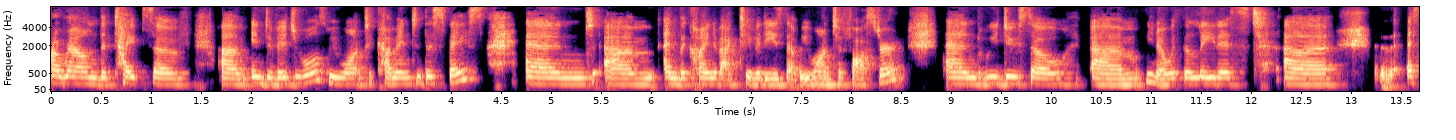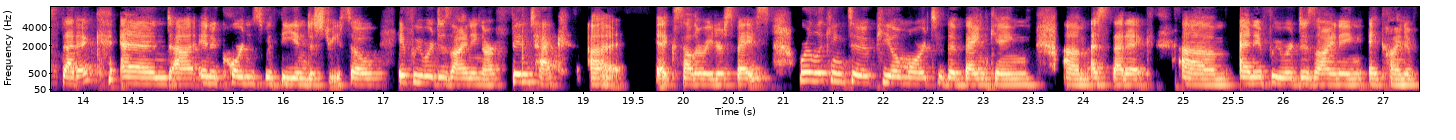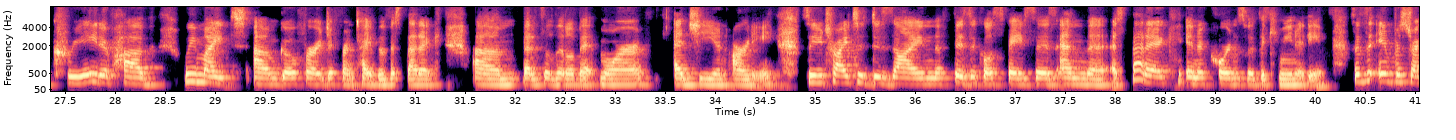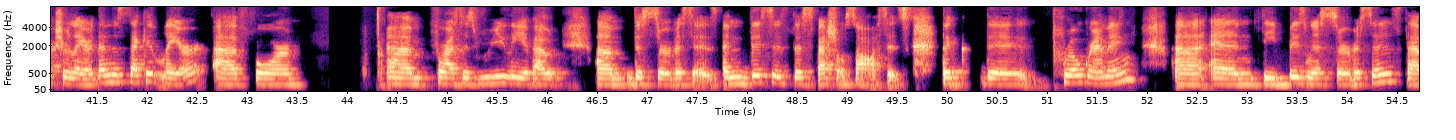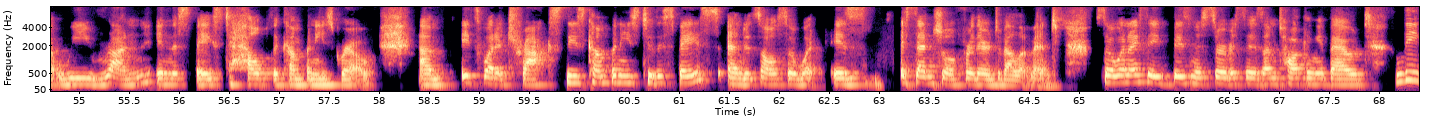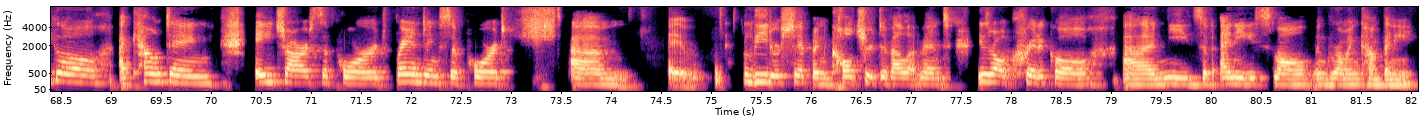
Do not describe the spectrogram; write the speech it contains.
around the types of um, individuals we want to come into this space and um, and the kind of activities that we want to foster. And we do so um, you know with the latest uh, aesthetic and uh, in accordance with the industry. So if we were designing our fintech uh, accelerator space. We're looking to appeal more to the banking um, aesthetic. Um, and if we were designing a kind of creative hub, we might um, go for a different type of aesthetic um, that is a little bit more edgy and arty. So you try to design the physical spaces and the aesthetic in accordance with the community. So it's an infrastructure layer. Then the second layer uh, for um, for us is really about um, the services, and this is the special sauce. It's the the programming uh, and the business services that we run in the space to help the companies grow. Um, it's what attracts these companies to the space, and it's also what is essential for their development. So when I say business services, I'm talking about legal, accounting, HR support, branding support. Um, uh, leadership and culture development. These are all critical uh, needs of any small and growing company.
